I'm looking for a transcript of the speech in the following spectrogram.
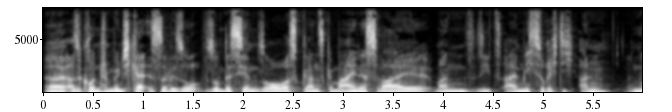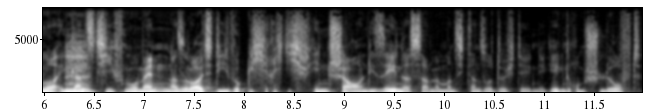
Äh, also chronische Müdigkeit ist sowieso so ein bisschen so was ganz Gemeines, weil man sieht es einem nicht so richtig an, nur in mhm. ganz tiefen Momenten. Also Leute, die wirklich richtig hinschauen, die sehen das dann, wenn man sich dann so durch die, die Gegend rumschlürft,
